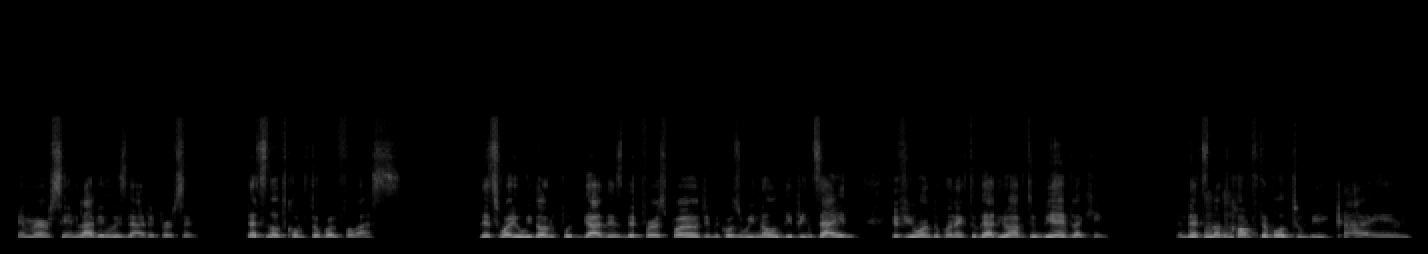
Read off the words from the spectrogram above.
and mercy and loving with the other person. That's not comfortable for us. That's why we don't put God as the first priority because we know deep inside, if you want to connect to God, you have to behave like Him. And that's not comfortable to be kind,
